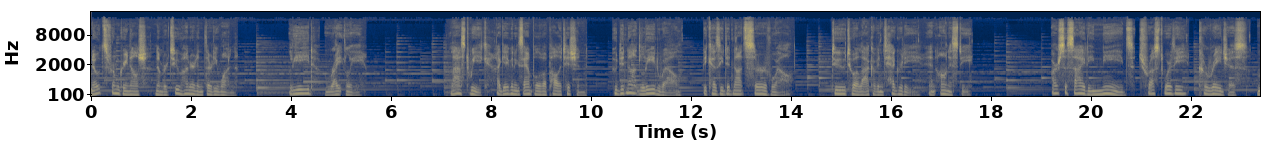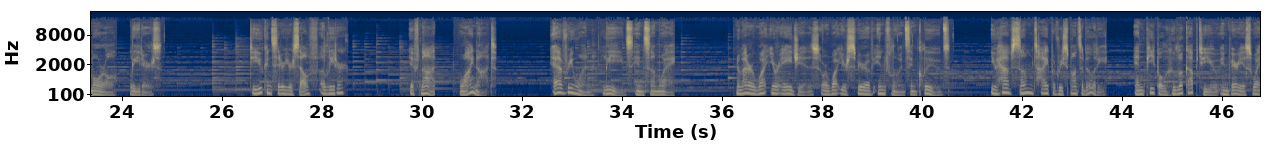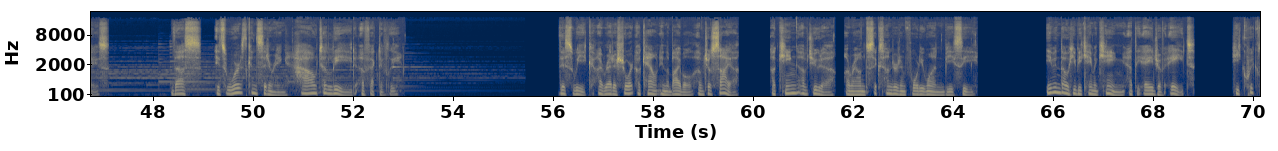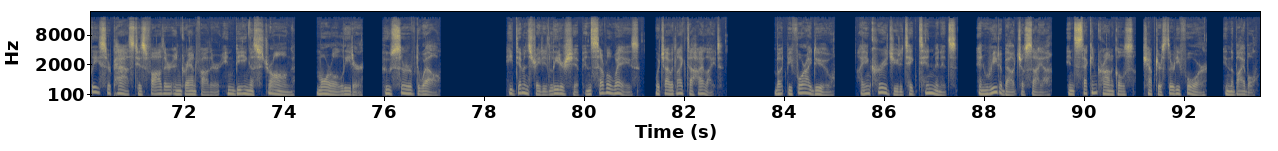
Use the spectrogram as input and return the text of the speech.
Notes from Greenelsh number 231. Lead rightly. Last week, I gave an example of a politician who did not lead well because he did not serve well, due to a lack of integrity and honesty. Our society needs trustworthy, courageous, moral leaders. Do you consider yourself a leader? If not, why not? Everyone leads in some way. No matter what your age is or what your sphere of influence includes, you have some type of responsibility and people who look up to you in various ways. Thus, it's worth considering how to lead effectively. This week, I read a short account in the Bible of Josiah, a king of Judah around 641 BC. Even though he became a king at the age of eight, he quickly surpassed his father and grandfather in being a strong, moral leader who served well. He demonstrated leadership in several ways, which I would like to highlight. But before I do, I encourage you to take 10 minutes and read about Josiah in 2 Chronicles chapter 34 in the Bible.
